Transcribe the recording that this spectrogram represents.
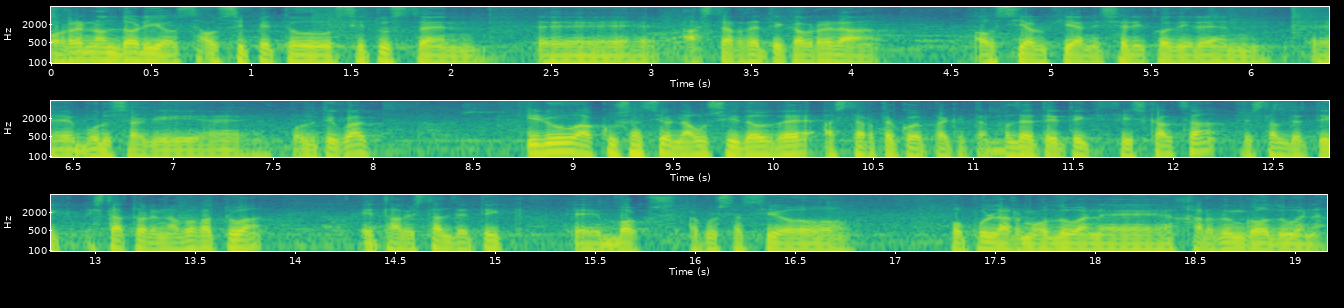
horren ondorioz hauzipetu zituzten e, azterdetik aurrera hauzialkian eseriko diren e, buruzagi e, politikoak. Hiru akusazio nagusi daude azterteko epaketan. Aldetetik fiskaltza, bestaldetik estatuaren abogatua eta bestaldetik e, box akusazio popular moduan e, jardungo duena.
